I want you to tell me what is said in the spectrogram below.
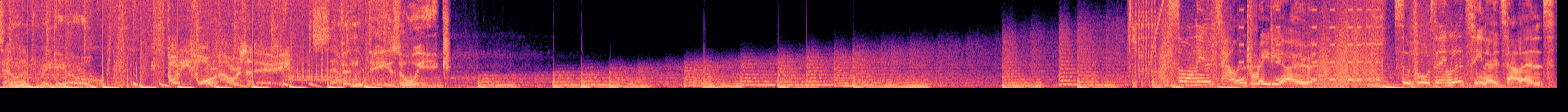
Talent Radio. 24 hours a day, 7 days a week. Insomnia Talent Radio. Supporting Latino talent.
